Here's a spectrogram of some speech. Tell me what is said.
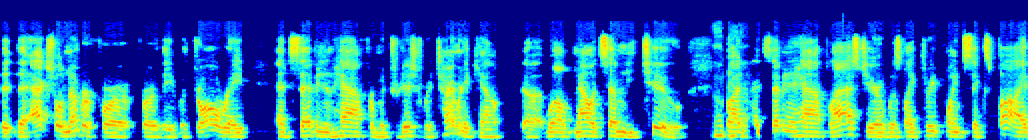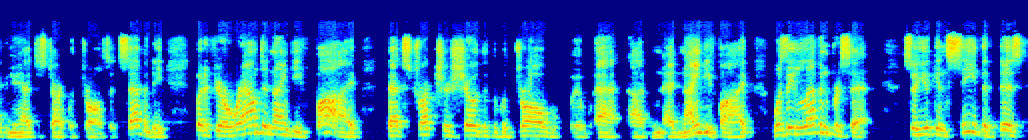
the, the actual number for, for the withdrawal rate at seven and a half from a traditional retirement account, uh, well, now it's 72, okay. but at seven and a half last year was like 3.65 and you had to start withdrawals at 70. But if you're around to 95, that structure showed that the withdrawal at, at, at 95 was 11%. So you can see that this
